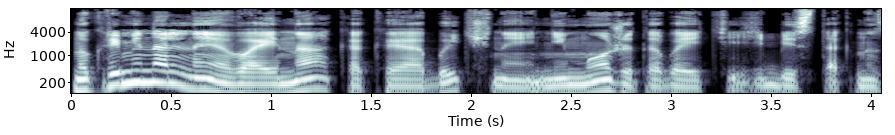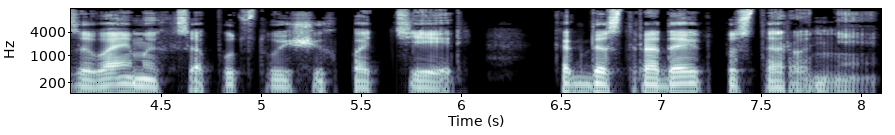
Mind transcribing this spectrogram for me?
Но криминальная война, как и обычная, не может обойтись без так называемых сопутствующих потерь, когда страдают посторонние.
